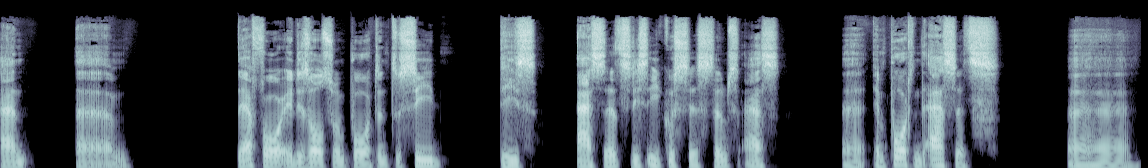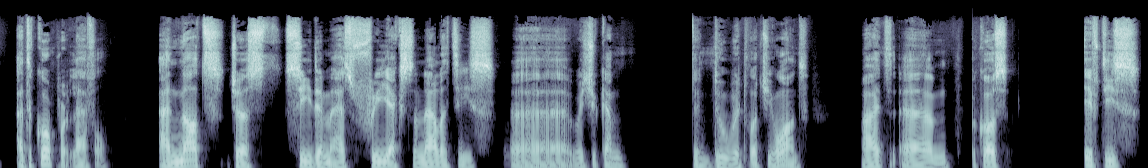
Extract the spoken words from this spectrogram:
and um, therefore it is also important to see these assets, these ecosystems, as uh, important assets uh, at the corporate level and not just see them as free externalities, uh, which you can do with what you want, right? Um, because if these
